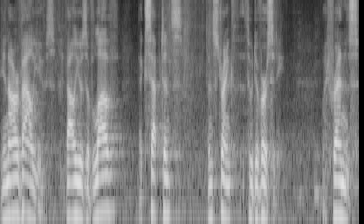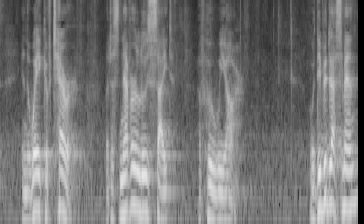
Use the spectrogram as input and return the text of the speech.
in our values, values of love, acceptance, and strength through diversity. My friends, in the wake of terror, let us never lose sight of who we are. Au début de la semaine,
